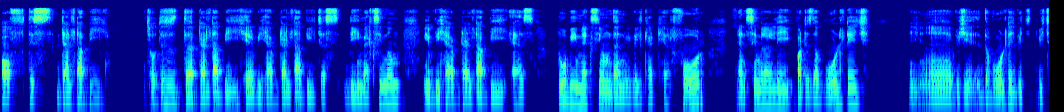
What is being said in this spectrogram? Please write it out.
of this delta b. So this is the delta b. Here we have delta b just b maximum. If we have delta b as 2b maximum then we will get here 4 and similarly what is the voltage uh, which is the voltage which which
